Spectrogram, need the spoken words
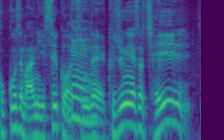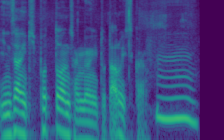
곳곳에 많이 있을 것 네. 같은데 그 중에서 제일 인상이 깊었던 장면이 또 따로 있을까요? 음.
